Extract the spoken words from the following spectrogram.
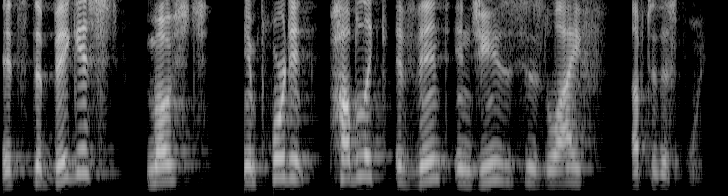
It's the biggest, most important public event in Jesus' life up to this point.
